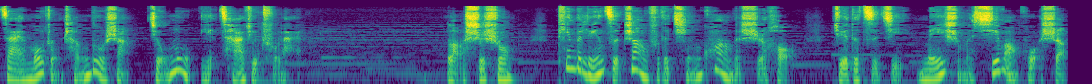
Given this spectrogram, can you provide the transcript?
在某种程度上，九牧也察觉出来了。老实说，听得玲子丈夫的情况的时候，觉得自己没什么希望获胜。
